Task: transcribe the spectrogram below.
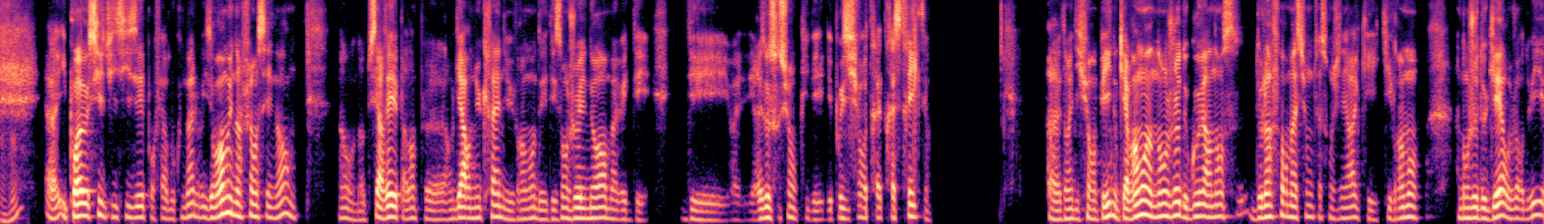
Mmh ils pourraient aussi être utilisés pour faire beaucoup de mal. Ils ont vraiment une influence énorme. Hein, on a observé, par exemple, en guerre en Ukraine, il y a eu vraiment des enjeux énormes avec des réseaux sociaux ont pris des positions très, strictes dans les différents pays. Donc il y a vraiment un enjeu de gouvernance de l'information de façon générale qui est vraiment un enjeu de guerre aujourd'hui,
